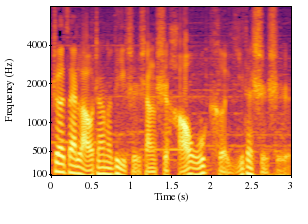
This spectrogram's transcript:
这在老张的历史上是毫无可疑的事实。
